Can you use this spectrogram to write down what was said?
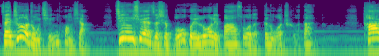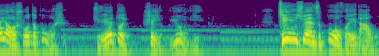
在这种情况下。金炫子是不会啰里吧嗦的跟我扯淡的，他要说的故事绝对是有用意的。金炫子不回答我，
